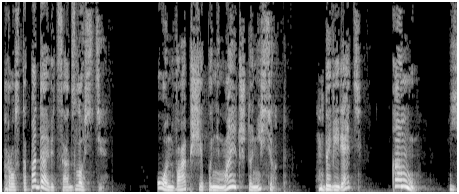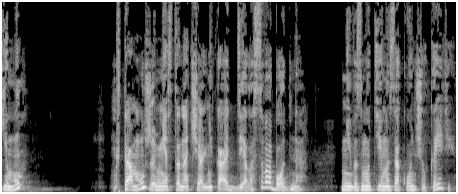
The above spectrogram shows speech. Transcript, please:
просто подавится от злости. Он вообще понимает, что несет. Доверять? Кому? Ему? К тому же место начальника отдела свободно. Невозмутимо закончил Кэрри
